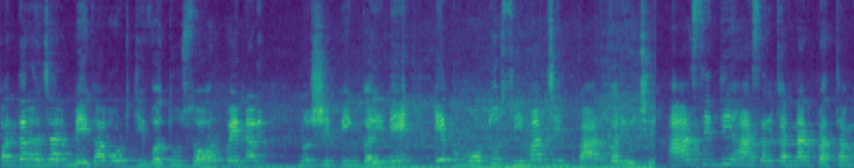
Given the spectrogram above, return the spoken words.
પંદર હજાર મેગાવોટથી વધુ સૌર પેનલનું શિપિંગ કરીને એક મોટું સીમાચિહ્ન પાર કર્યું છે. આ સિદ્ધિ હાંસલ કરનાર પ્રથમ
